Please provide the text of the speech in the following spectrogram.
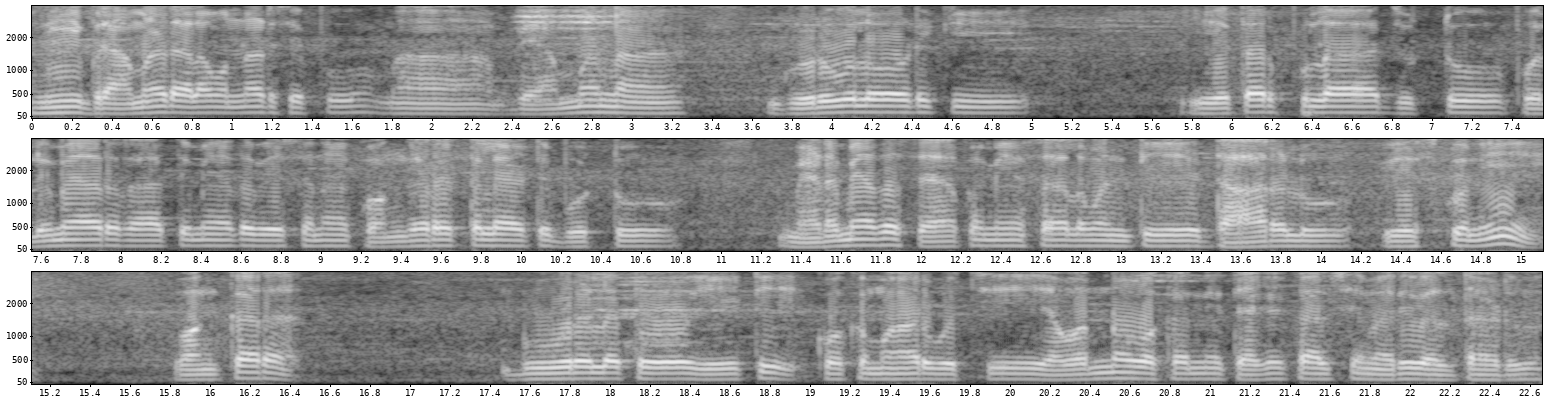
నీ బ్రాహ్మణుడు ఎలా ఉన్నాడు చెప్పు? మా బ్రాహ్మణ గురువులోడికి ఈతర్పుల జుట్టు పొలిమేర రాతి మీద వేసిన కొంగరెట్టలాటి బొట్టు మెడ మీద శాపమీసాల వంటి దారలు వేసుకొని వంకర బూరలతో ఏటి కుకమారు వచ్చి ఎవరినో ఒకరిని తెగ కాల్చి మరీ వెళ్తాడు.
